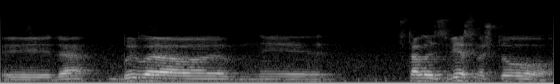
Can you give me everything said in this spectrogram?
э, да, было, э, стало известно, что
